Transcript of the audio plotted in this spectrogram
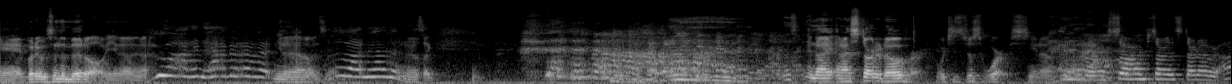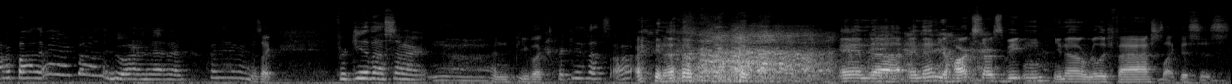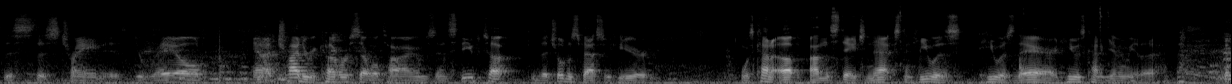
And but it was in the middle, you know. Who art in heaven? You know, and art in heaven? And I was like, and I and I started over, which is just worse, you know. I'm sorry, I'm sorry. Let's start over. Our Father, our Father, who art in heaven, art in heaven. It's like, forgive us our, and people like, forgive us our, you know. and uh, and then your heart starts beating, you know, really fast. Like this is this this train is derailed. And I tried to recover several times. And Steve Tuck, the children's pastor here, was kind of up on the stage next, and he was he was there, and he was kind of giving me the.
